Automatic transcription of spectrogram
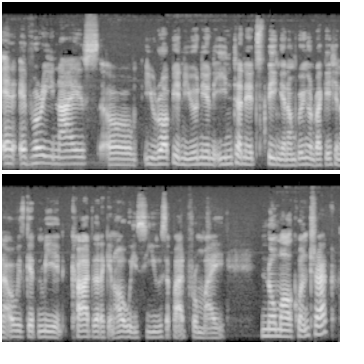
a, a very nice um, European Union internet thing and I'm going on vacation. I always get me a card that I can always use apart from my normal contract.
